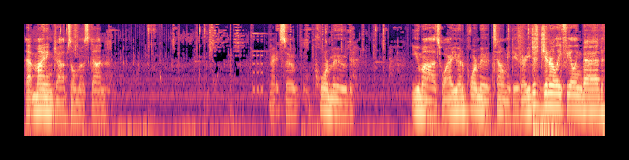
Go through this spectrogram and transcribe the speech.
that mining job's almost done. Alright, so poor mood. Umaz, why are you in a poor mood? Tell me, dude. Are you just generally feeling bad?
